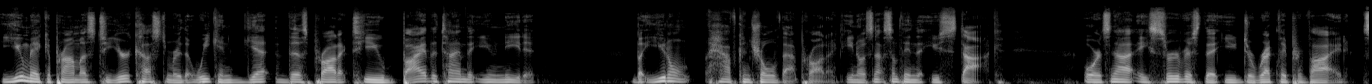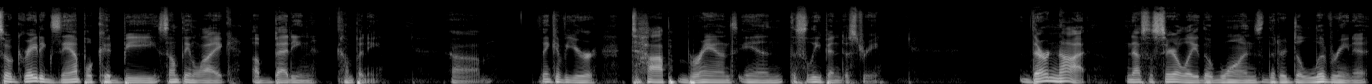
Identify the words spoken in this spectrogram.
you make a promise to your customer that we can get this product to you by the time that you need it, but you don't have control of that product. You know, it's not something that you stock or it's not a service that you directly provide. So, a great example could be something like a bedding company. Um, think of your top brands in the sleep industry. They're not necessarily the ones that are delivering it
